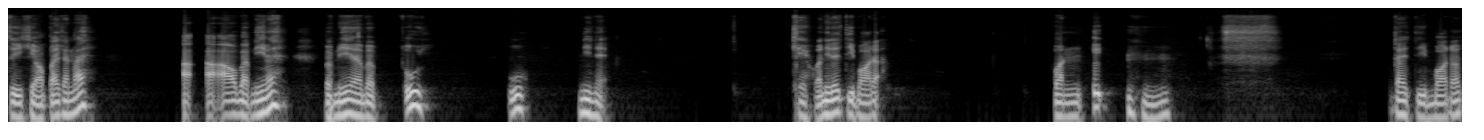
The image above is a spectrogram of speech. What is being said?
สีเขียวไปกันไหมอะเอาเอาแบบนี้ไหมแบบนี้อะแบบ อุ้ยอู้นี่เนี่ยโอเค วันนี้ได้ตีบอสอะวันเอ้ยได้ตีบอสแล้ว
